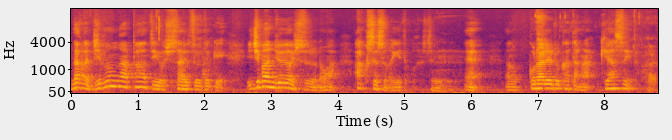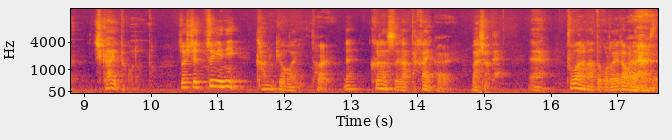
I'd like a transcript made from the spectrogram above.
え、だから自分がパーティーを主催する時一番重要視するのはアクセスのいいところですよ、うん、ええ、あの来られる方が来やすいと。ころ、はい、近いところと。そして次に環境がいいと、はい、ね、クラスが高い場所で、ええ、プアなところを選ばれます、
